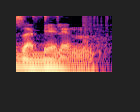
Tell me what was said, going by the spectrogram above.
Забелин.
